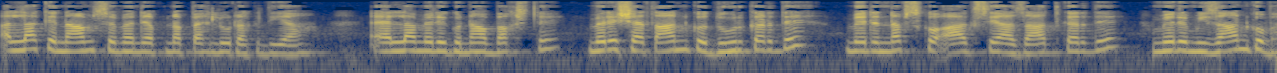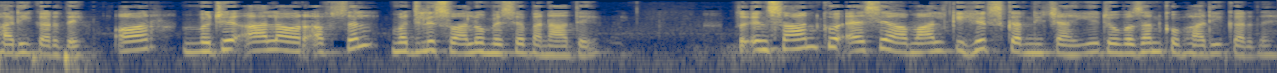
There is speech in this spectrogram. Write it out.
اللہ کے نام سے میں نے اپنا پہلو رکھ دیا۔ اے اللہ، میرے گناہ بخش دے، میرے شیطان کو دور کر دے، میرے نفس کو آگ سے آزاد کر دے، میرے میزان کو بھاری کر دے، اور مجھے اعلی اور افضل مجلس والوں میں سے بنا دے۔ تو انسان کو ایسے اعمال کی ہرس کرنی چاہیے جو وزن کو بھاری کر دیں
